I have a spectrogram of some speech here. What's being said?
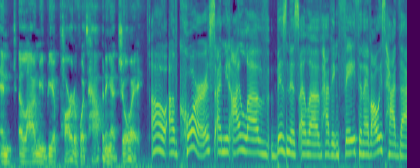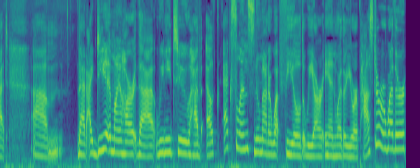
and allowing me to be a part of what's happening at Joy. Oh, of course. I mean, I love business. I love having faith, and I've always had that. Um, that idea in my heart that we need to have excellence no matter what field we are in, whether you're a pastor or whether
